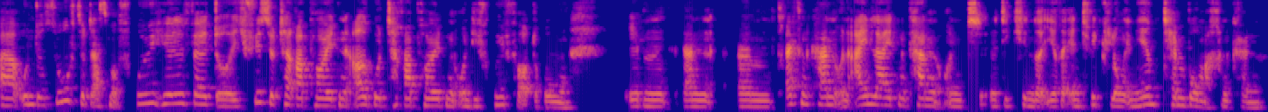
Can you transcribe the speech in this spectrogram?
äh, untersucht, sodass man Frühhilfe durch Physiotherapeuten, Ergotherapeuten und die Frühförderung eben dann ähm, treffen kann und einleiten kann und äh, die Kinder ihre Entwicklung in ihrem Tempo machen können.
